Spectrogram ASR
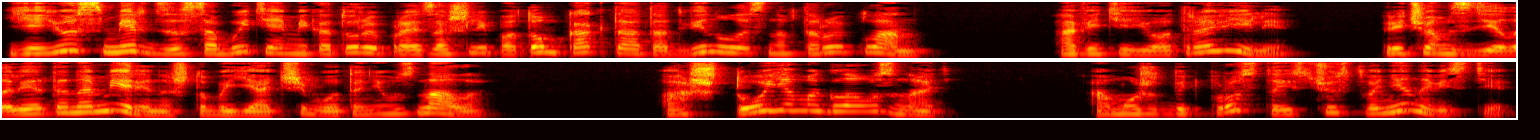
Ее смерть за событиями, которые произошли потом, как-то отодвинулась на второй план. А ведь ее отравили. Причем сделали это намеренно, чтобы я чего-то не узнала. А что я могла узнать? А может быть, просто из чувства ненависти?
